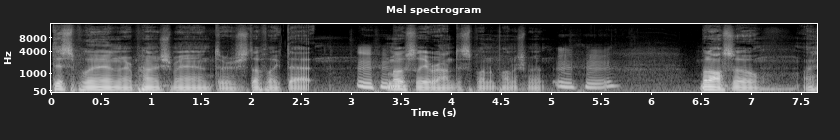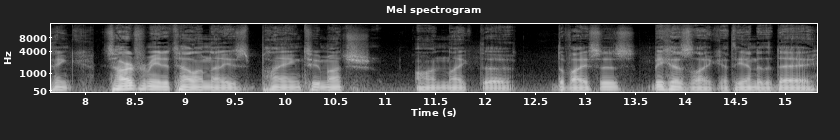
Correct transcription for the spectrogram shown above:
discipline or punishment or stuff like that, Mm-hmm. mostly around discipline and punishment. Mm-hmm. But also, I think it's hard for me to tell him that he's playing too much on like the devices because like at the end of the day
